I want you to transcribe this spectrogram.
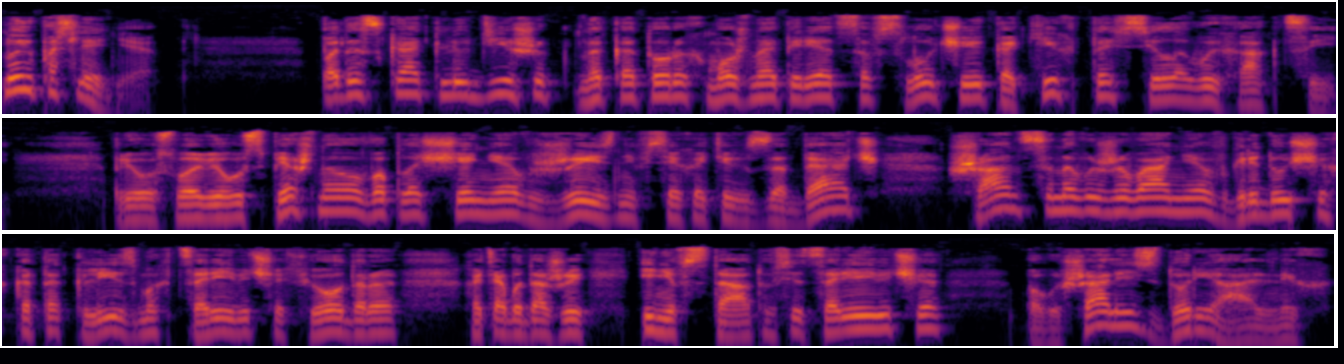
Ну и последнее. Подыскать людишек, на которых можно опереться в случае каких-то силовых акций. При условии успешного воплощения в жизнь всех этих задач шансы на выживание в грядущих катаклизмах царевича Федора, хотя бы даже и не в статусе царевича, повышались до реальных.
